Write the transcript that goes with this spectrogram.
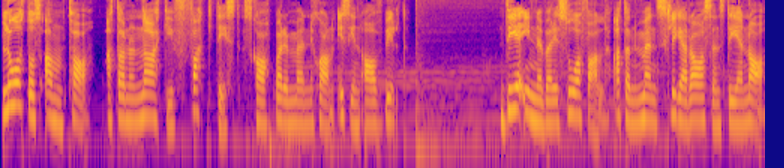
Låt oss anta att Anunnaki faktiskt skapade människan i sin avbild. Det innebär i så fall att den mänskliga rasens DNA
